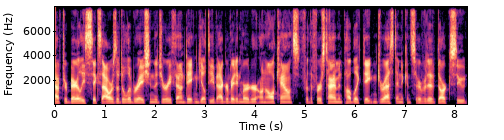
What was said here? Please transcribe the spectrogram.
after barely six hours of deliberation, the jury found Dayton guilty of aggravated murder on all counts. For the first time in public, Dayton dressed in a conservative dark suit,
